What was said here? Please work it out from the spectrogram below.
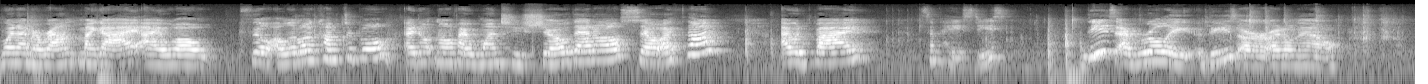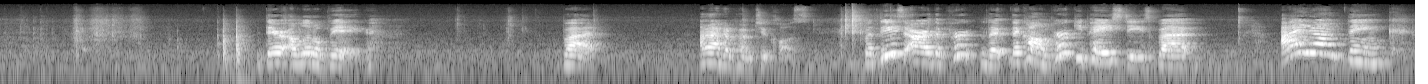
when I'm around my guy, I will feel a little uncomfortable. I don't know if I want to show that all, so I thought I would buy some pasties. These are really, these are, I don't know, they're a little big, but I'm not going to put them too close. But these are the, per, the, they call them perky pasties, but I don't think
